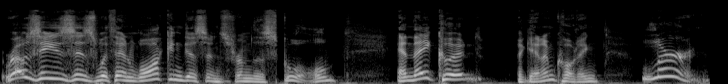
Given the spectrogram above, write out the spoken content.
Rosie's is within walking distance from the school, and they could, again, I'm quoting, learn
